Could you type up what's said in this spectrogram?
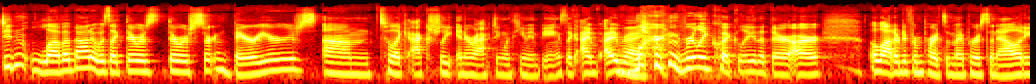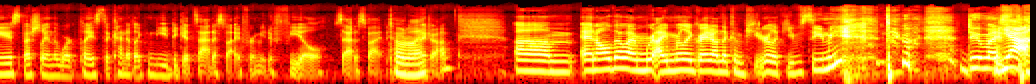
didn't love about it was like there was there were certain barriers um, to like actually interacting with human beings. Like I've I've Right. learned really quickly that there are a lot of different parts of my personality, especially in the workplace, that kind of like need to get satisfied for me to feel satisfied Totally. with my job. Um, and although I'm re- I'm really great on the computer, like you've seen me do do my Yeah.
